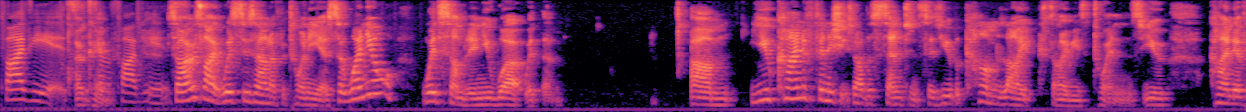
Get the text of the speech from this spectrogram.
Five years, just Okay. over five years. So I was like with Susannah for 20 years. So when you're with somebody and you work with them, um, you kind of finish each other's sentences. You become like Siamese twins. You kind of,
